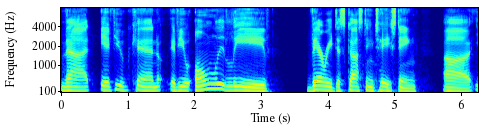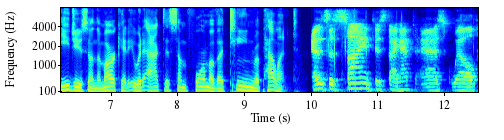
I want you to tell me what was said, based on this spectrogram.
that if you can, if you only leave very disgusting tasting uh, e juice on the market, it would act as some form of a teen repellent. As a scientist, I have to ask well,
